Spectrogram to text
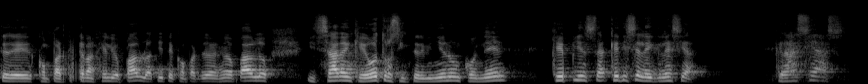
de compartir el Evangelio Pablo, a ti te compartió el Evangelio Pablo, y saben que otros intervinieron con él, ¿qué piensa, qué dice la iglesia? Gracias.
